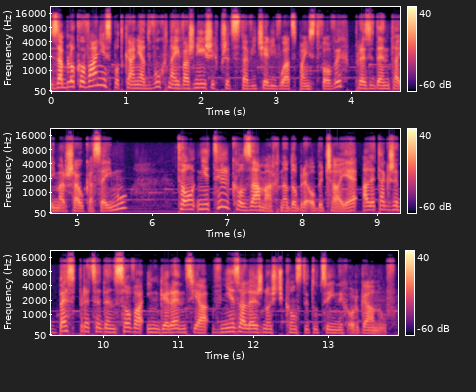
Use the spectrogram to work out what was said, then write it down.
Zablokowanie spotkania dwóch najważniejszych przedstawicieli władz państwowych, prezydenta i marszałka Sejmu, to nie tylko zamach na dobre obyczaje, ale także bezprecedensowa ingerencja w niezależność konstytucyjnych organów.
